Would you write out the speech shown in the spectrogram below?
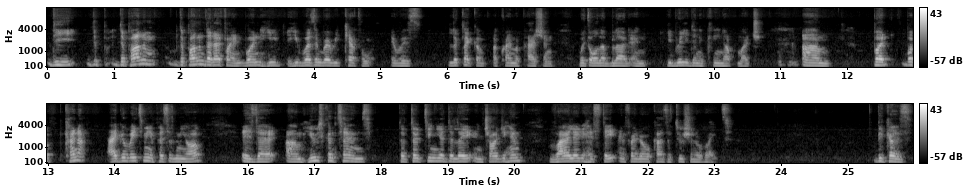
the the the problem the problem that I find when he he wasn't very careful. It was looked like a, a crime of passion with all the blood, and he really didn't clean up much. Mhm. Um, but what kind of aggravates me and pisses me off is that um, Hughes contends the 13 year delay in charging him violated his state and federal constitutional rights. Because,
